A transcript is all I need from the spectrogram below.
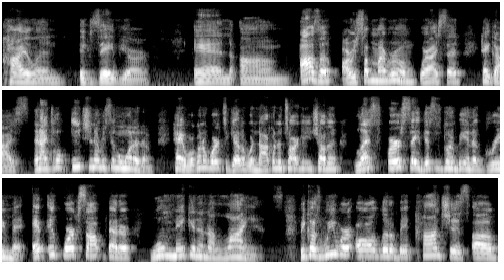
Kyland, Xavier, and um Azah already slept in my room where I said, Hey guys, and I told each and every single one of them, Hey, we're gonna work together. We're not gonna target each other. Let's first say this is gonna be an agreement. If it works out better, we'll make it an alliance because we were all a little bit conscious of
